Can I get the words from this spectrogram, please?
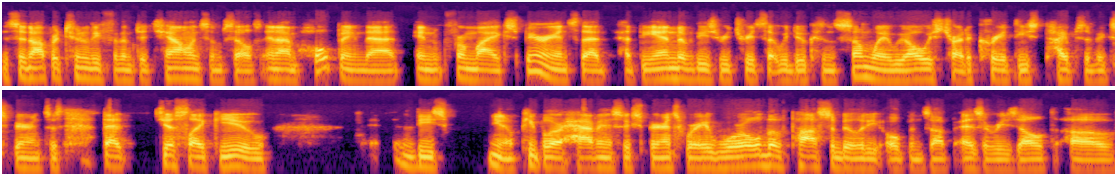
It's an opportunity for them to challenge themselves, and I'm hoping that, and from my experience, that at the end of these retreats that we do, because in some way we always try to create these types of experiences that, just like you, these you know people are having this experience where a world of possibility opens up as a result of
